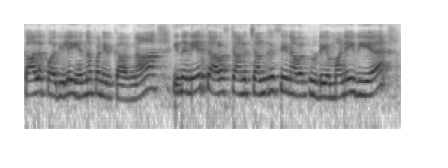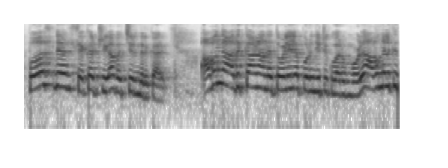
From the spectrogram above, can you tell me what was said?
காலப்பகுதியில் என்ன பண்ணியிருக்காருன்னா இந்த நேற்று அரஸ்டான சந்திரசேன் அவர்களுடைய மனைவியை பர்சனல் செக்ரட்டரியாக வச்சிருந்திருக்காரு. அவங்க அதுக்கான அந்த தொழிலை புரிஞ்சுட்டு வரும்போது அவங்களுக்கு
